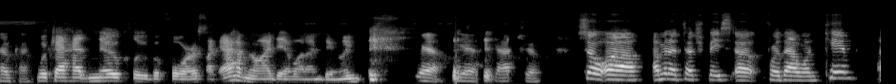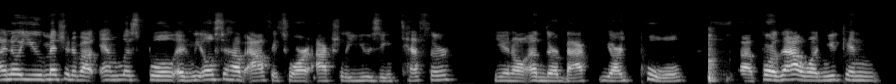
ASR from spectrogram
Okay. Which I had no clue before. It's like I have no idea what I'm doing. Yeah. Yeah. Gotcha. So uh I'm gonna touch base uh for that one. Kim, I know you mentioned about endless pool, and we also have athletes who are actually using tether, you know, on their backyard pool. Uh, for that one, you can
